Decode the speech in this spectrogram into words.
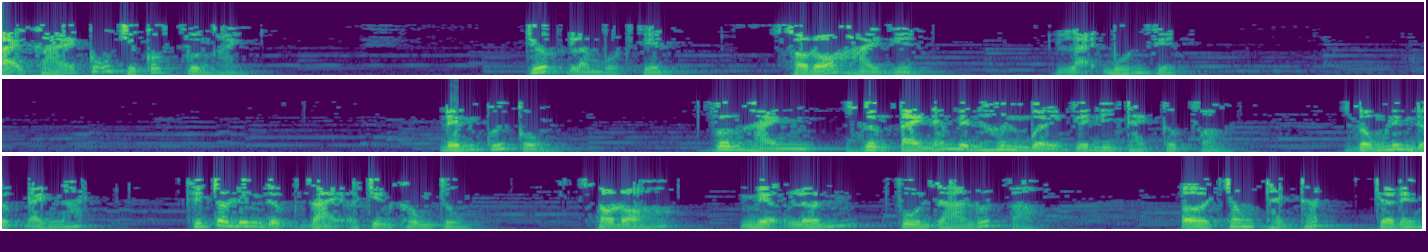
đại khái cũng chỉ có phương hành. Trước là một viên, sau đó hai viên, lại bốn viên. Đến cuối cùng, Vương Hành dừng tay ném lên hơn 10 viên linh thạch cực phẩm, dùng linh lực đánh nát, khiến cho linh lực giải ở trên không trung. Sau đó, miệng lớn phun ra nuốt vào. Ở trong thạch thất trở nên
